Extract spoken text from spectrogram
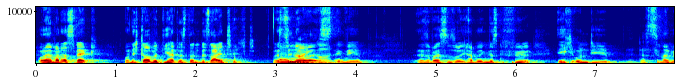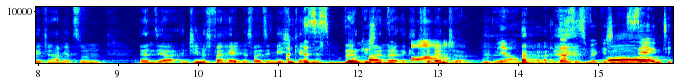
und dann war das weg. Und ich glaube, die hat das dann beseitigt. Das oh Zimmer ist irgendwie, also weißt du so, ich habe irgendwie das Gefühl, ich und die, das Zimmermädchen haben jetzt so ein, ja, ein sehr intimes Verhältnis, weil sie mich und kennt und meine Exkremente. Oh. Ja, Mann, das ist wirklich oh. sehr intim.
